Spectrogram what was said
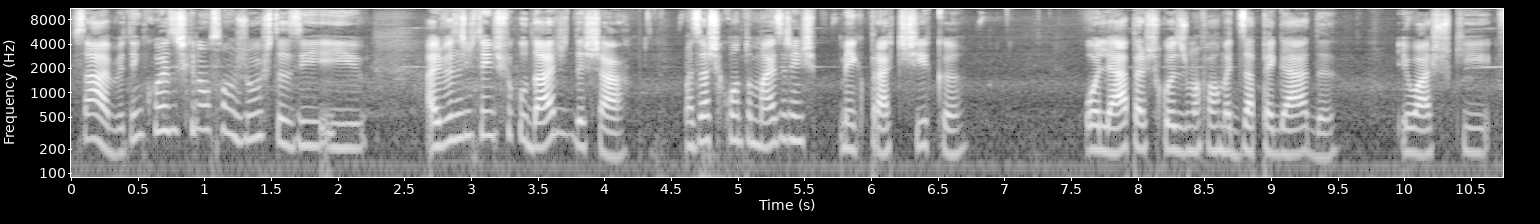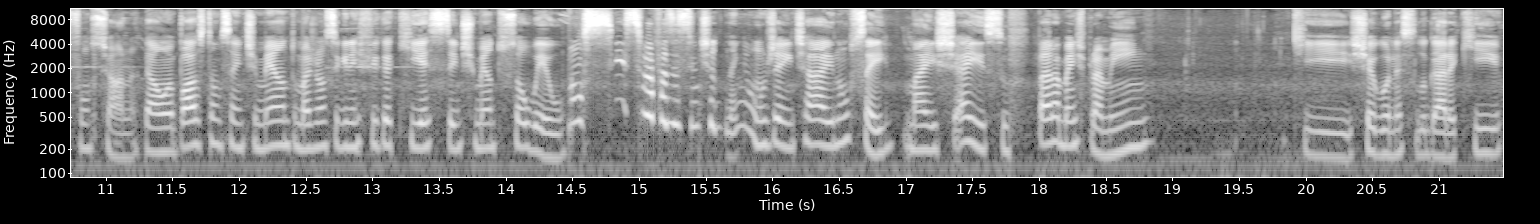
sabe? Tem coisas que não são justas e, e às vezes a gente tem dificuldade de deixar. Mas eu acho que quanto mais a gente meio que pratica olhar para as coisas de uma forma desapegada, eu acho que funciona. Então, eu posso ter um sentimento, mas não significa que esse sentimento sou eu. Não sei se vai fazer sentido nenhum, gente. Ai, não sei. Mas é isso. Parabéns para mim, que chegou nesse lugar aqui,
